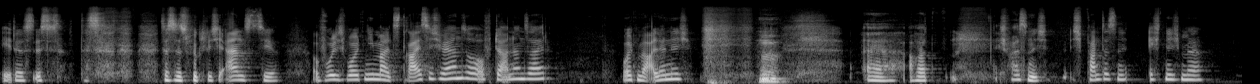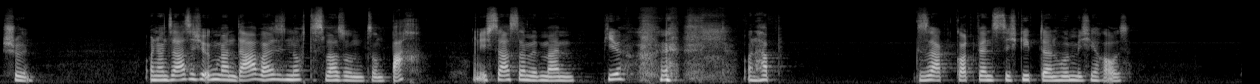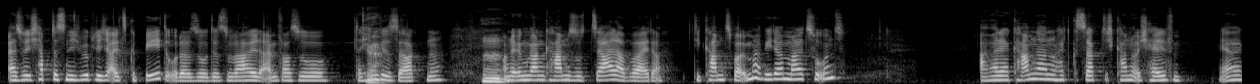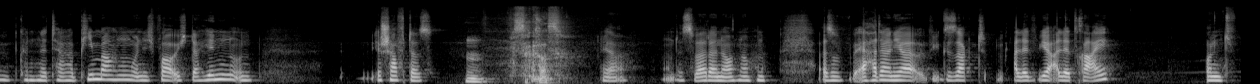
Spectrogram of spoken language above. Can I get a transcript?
ey, das ist, das, das ist wirklich ernst hier. Obwohl ich wollte niemals 30 werden, so auf der anderen Seite. Wollten wir alle nicht. äh, aber ich weiß nicht, ich fand das echt nicht mehr schön. Und dann saß ich irgendwann da, weiß ich noch, das war so ein, so ein Bach. Und ich saß da mit meinem Bier und habe gesagt, Gott, wenn es dich gibt, dann hol mich hier raus. Also ich habe das nicht wirklich als Gebet oder so, das war halt einfach so dahingesagt. Ne? Und irgendwann kamen Sozialarbeiter. Die kamen zwar immer wieder mal zu uns, aber der kam dann und hat gesagt, ich kann euch helfen. Ja, ihr könnt eine Therapie machen und ich fahre euch dahin und ihr schafft das. Das ist ja krass. Ja, und das war dann auch noch, also er hat dann ja, wie gesagt, alle, wir alle drei. Und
